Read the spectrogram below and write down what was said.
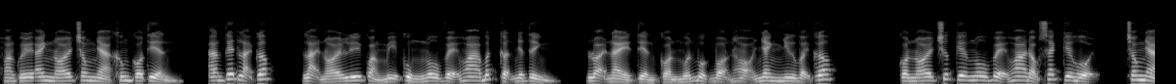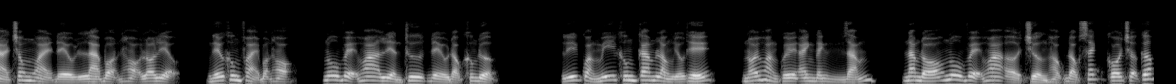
Hoàng Quế Anh nói trong nhà không có tiền, ăn tết lại cấp, lại nói Lý Quảng Mỹ cùng Ngô Vệ Hoa bất cận nhân tình, loại này tiền còn muốn buộc bọn họ nhanh như vậy cấp. Còn nói trước kia Ngô Vệ Hoa đọc sách kia hội, trong nhà trong ngoài đều là bọn họ lo liệu, nếu không phải bọn họ, Ngô Vệ Hoa liền thư đều đọc không được. Lý Quảng Mỹ không cam lòng yếu thế, nói Hoàng Quế Anh đánh giám, năm đó Ngô Vệ Hoa ở trường học đọc sách có trợ cấp,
